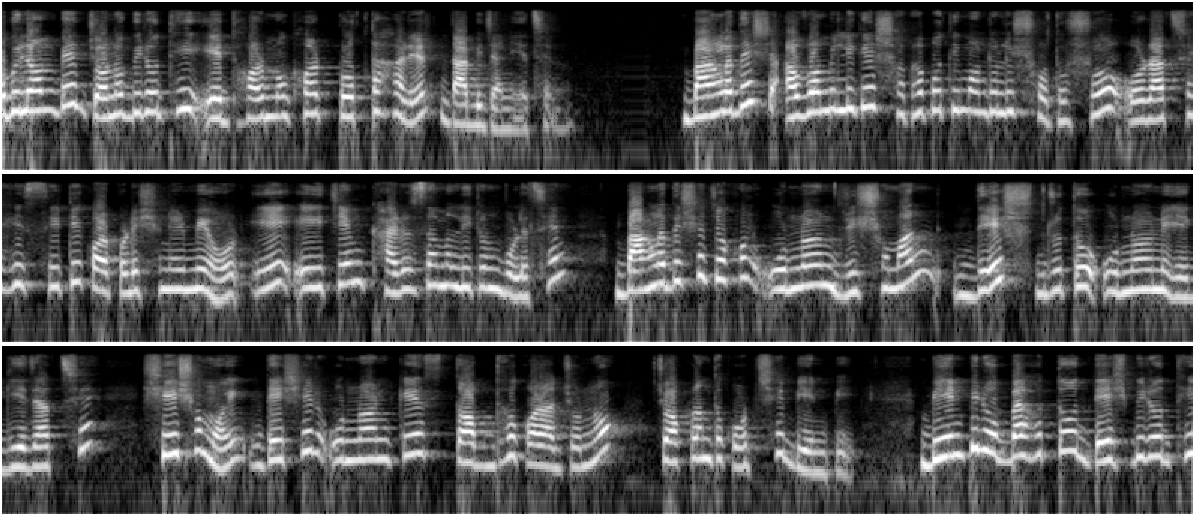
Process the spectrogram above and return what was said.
অবিলম্বে জনবিরোধী এ ধর্মঘট প্রত্যাহারের দাবি জানিয়েছেন। বাংলাদেশ আওয়ামী লীগের সভাপতি মণ্ডলীর সদস্য ও রাজশাহী সিটি কর্পোরেশনের mayor A H M Khairuzzaman Liton বলেছেন, বাংলাদেশে যখন উন্নয়ন দৃশ্যমান, দেশ দ্রুত উন্নয়নে এগিয়ে যাচ্ছে সেই সময় দেশের উন্নয়নকে স্তব্ধ করার জন্য চক্রান্ত করছে বিএনপি। বিএনপির অব্যাহত দেশবিরোধী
